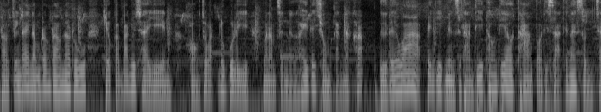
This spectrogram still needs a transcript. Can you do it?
เราจึงได้นำเรื่องราวน่ารู้เกี่ยวกับบ้านวิชาเยน ของจังหวัดลบบุรีมานำเสนอให้ได้ชมกันนะครับถือได้ว่าเป็นอีกหนึ่งสถานที่ท่องเที่ยวทางประวัติศาสตร์าสตร์ที่น่าสนใจ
